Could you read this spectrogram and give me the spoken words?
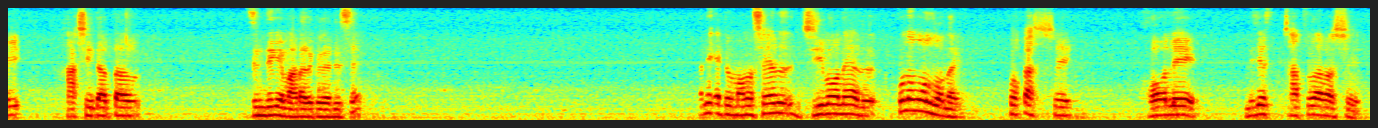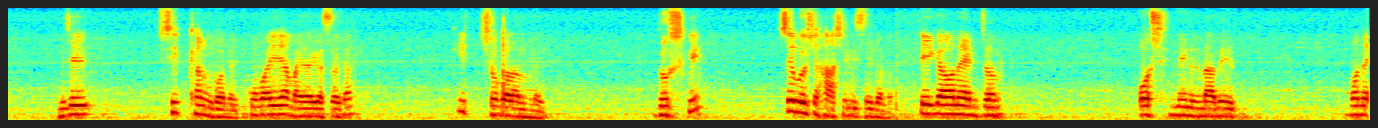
ওই হাসিটা তার জিন্দিগি মার্ডার করে দিছে। মানে একটা মানুষের জীবনের কোনো মূল্য নাই। প্রকাশ্যে হলে নিজের ছাত্ররা আসে নিজের শিক্ষাঙ্গনে কুমাইয়া মাইরা গেছে গা। কিচ্ছু করার নেই। দোষ কি? সে বসে হাসি দিছে গেল এই কারণে একজন অশ্লীল নারীর মনে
